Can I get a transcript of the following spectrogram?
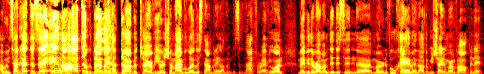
Avin said, Heter Zeh, Ein Lahato Gedei Le Hadar B'Torah V'Yor Shamayim V'Loi L'Stam B'nei Adam. This is not for everyone. Maybe the Rambam did this in uh, Moreh Nevuchim, and the other Rishonim were involved in it.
